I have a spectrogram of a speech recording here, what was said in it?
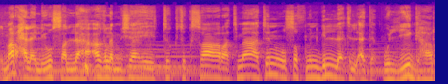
المرحلة اللي وصل لها أغلب مشاهير التيك توك صارت ما تنوصف من قلة الأدب واللي يقهر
